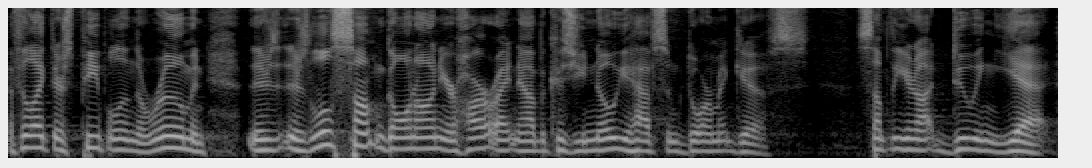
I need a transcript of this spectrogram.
I feel like there's people in the room, and there's, there's a little something going on in your heart right now because you know you have some dormant gifts, something you're not doing yet.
